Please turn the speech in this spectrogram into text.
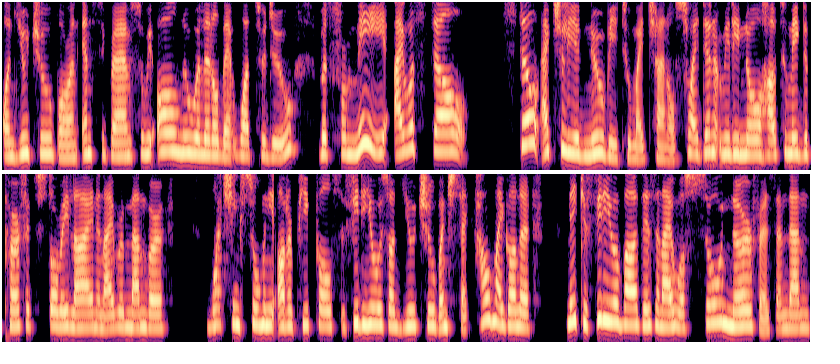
on YouTube or on Instagram. So we all knew a little bit what to do. But for me, I was still still actually a newbie to my channel. So I didn't really know how to make the perfect storyline. And I remember watching so many other people's videos on YouTube and just like, how am I gonna make a video about this? And I was so nervous. And then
